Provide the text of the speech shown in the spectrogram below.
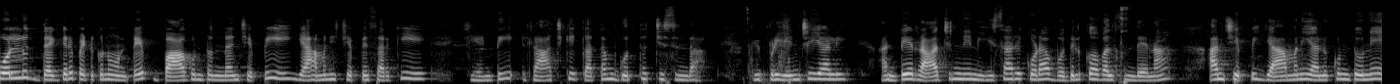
ఒళ్ళు దగ్గర పెట్టుకుని ఉంటే బాగుంటుందని చెప్పి యామని చెప్పేసరికి ఏంటి రాజ్కి గతం గుర్తొచ్చేసిందా? ఇప్పుడు ఏం చేయాలి అంటే రాజుని నేను ఈసారి కూడా వదులుకోవాల్సిందేనా? అని చెప్పి యామని అనుకుంటూనే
